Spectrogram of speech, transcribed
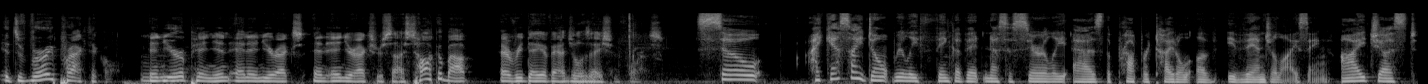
it's very practical in mm-hmm. your opinion and in your ex and in your exercise. Talk about everyday evangelization for us. So I guess I don't really think of it necessarily as the proper title of evangelizing. I just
